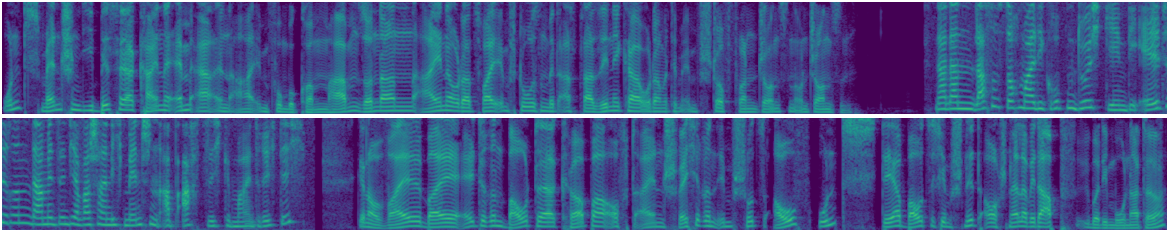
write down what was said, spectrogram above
und Menschen, die bisher keine mRNA-Impfung bekommen haben, sondern eine oder zwei Impfdosen mit AstraZeneca oder mit dem Impfstoff von Johnson Johnson. Na, dann lass uns doch mal die Gruppen durchgehen. Die Älteren, damit sind ja wahrscheinlich Menschen ab 80 gemeint, richtig? Genau, weil bei Älteren baut der Körper oft einen schwächeren Impfschutz auf und der baut sich im Schnitt auch schneller wieder ab über die Monate.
